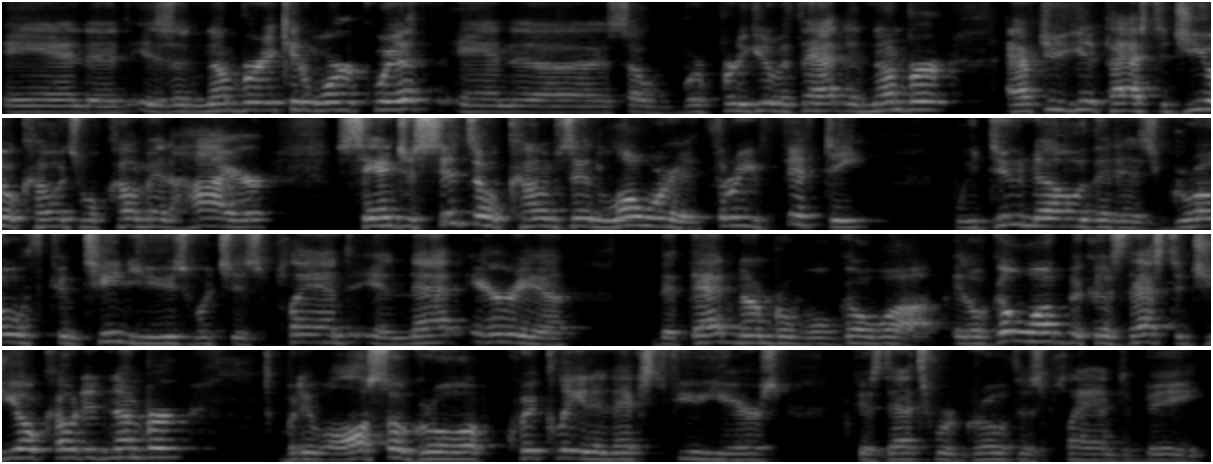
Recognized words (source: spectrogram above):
and it is a number it can work with. And uh, so we're pretty good with that. The number after you get past the geocodes will come in higher. San Jacinto comes in lower at 350. We do know that as growth continues, which is planned in that area, that that number will go up. It'll go up because that's the geocoded number, but it will also grow up quickly in the next few years because that's where growth is planned to be.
